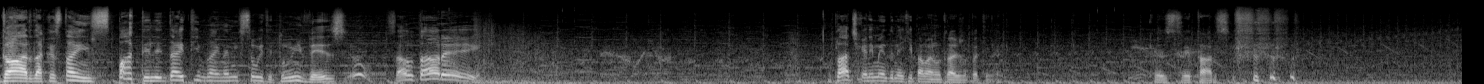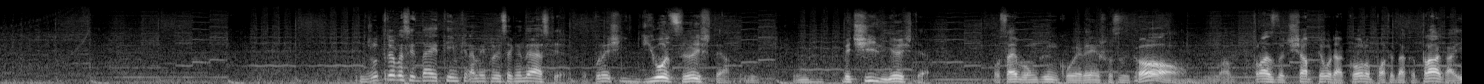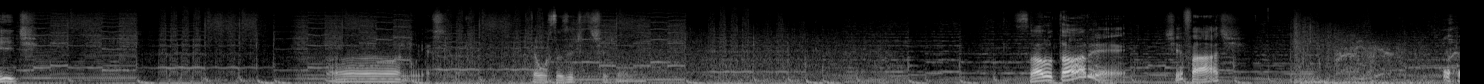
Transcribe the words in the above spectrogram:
Dar dacă stai în spate, le dai timp la inamic să uite, tu nu-i vezi. Oh, salutare! Îmi place că nimeni din echipa mea nu trage după tine. Că-s retarzi. nu trebuie să-i dai timp inamicului să gândească. Până și idioți ăștia, imbecilii ăștia, o să aibă un gând coerent și o să zică, oh, am tras de 7 ori acolo, poate dacă trag aici, Uh, nu iese. Pe 110 ce Salutare! Ce faci?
